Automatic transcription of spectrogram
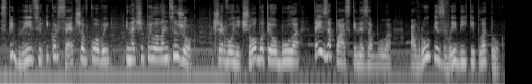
спідницю і корсет шовковий, і начепила ланцюжок, червоні чоботи обула, та й запаски не забула, а в руки з вибійки платок.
